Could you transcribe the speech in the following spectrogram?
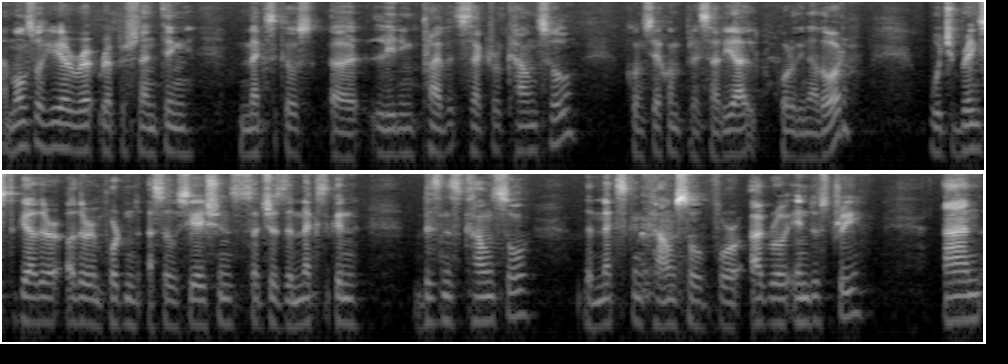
I'm also here re- representing Mexico's uh, leading private sector council, Consejo Empresarial Coordinador, which brings together other important associations such as the Mexican Business Council, the Mexican Council for Agroindustry, and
